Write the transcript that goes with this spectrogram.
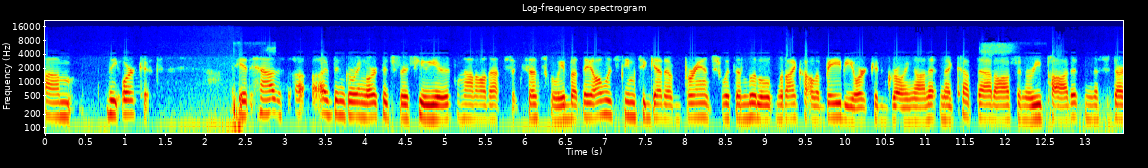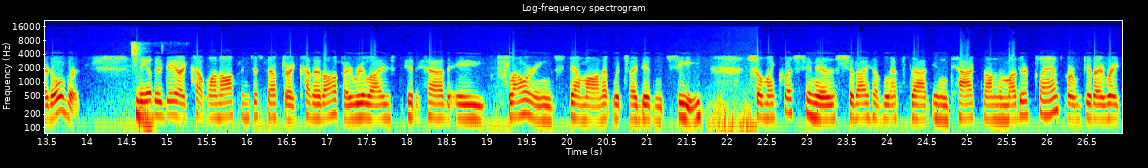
um, the orchid. It has. Uh, I've been growing orchids for a few years, not all that successfully, but they always seem to get a branch with a little, what I call a baby orchid growing on it, and I cut that off and repot it and start over. And the other day I cut one off, and just after I cut it off, I realized it had a flowering stem on it, which I didn't see. So my question is, should I have left that intact on the mother plant, or did I right,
